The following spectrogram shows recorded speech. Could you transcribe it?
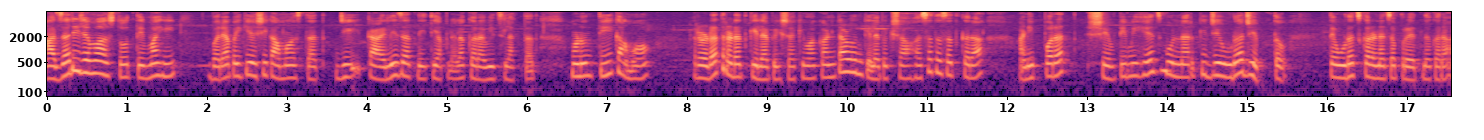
आजारी जेव्हा असतो तेव्हाही बऱ्यापैकी अशी कामं असतात जी टाळली जात नाही ती आपल्याला करावीच लागतात. म्हणून ती कामं रडत रडत केल्यापेक्षा किंवा कंटाळून केल्यापेक्षा हसत हसत करा. आणि परत शेवटी मी हेच बोलणार की जेवढं झेपतं तेवढंच करण्याचा प्रयत्न करा.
